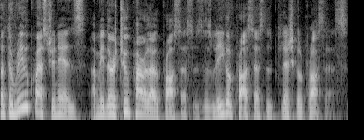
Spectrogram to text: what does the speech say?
but the real question is, I mean, there are two parallel processes: there's legal process, there's political process.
